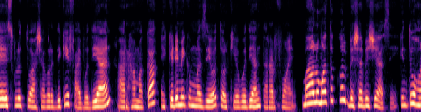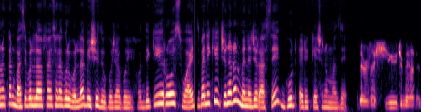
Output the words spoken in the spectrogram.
এই স্কুলত তো আশা করে দেখি ফাইব দিয়ান আর হামাকা একাডেমিক মাঝেও তর্কিয়ব দিয়ান তারার পয়েন্ট মালুমাতকল বেশা বেশি আছে কিন্তু হনকান বাসি বললা ফাইসলা করে বললা বেশি দুঃখ জাগই হদ্দিকি রোজ হোয়াইট যিবা নাকি জেনারেল ম্যানেজার আছে গুড এডুকেশ্যনৰ মাজে। there is a huge amount of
